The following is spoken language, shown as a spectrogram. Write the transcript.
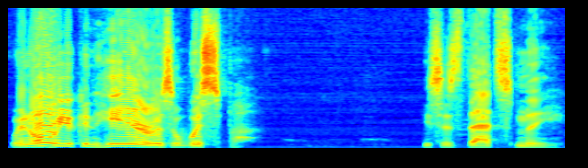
when all you can hear is a whisper, he says, That's me.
